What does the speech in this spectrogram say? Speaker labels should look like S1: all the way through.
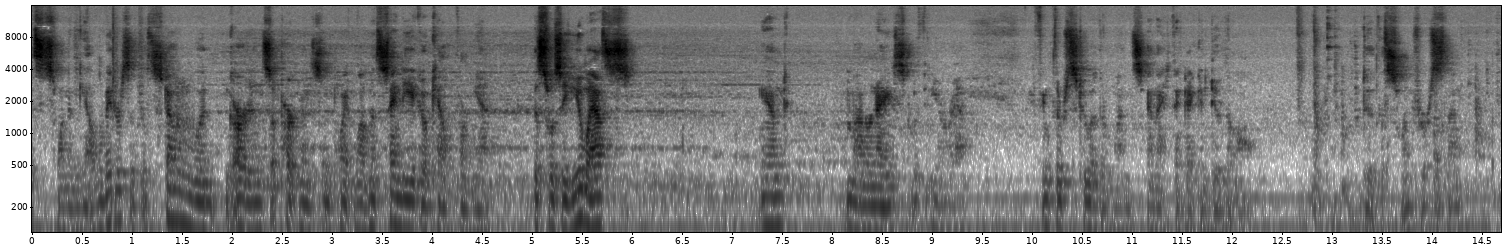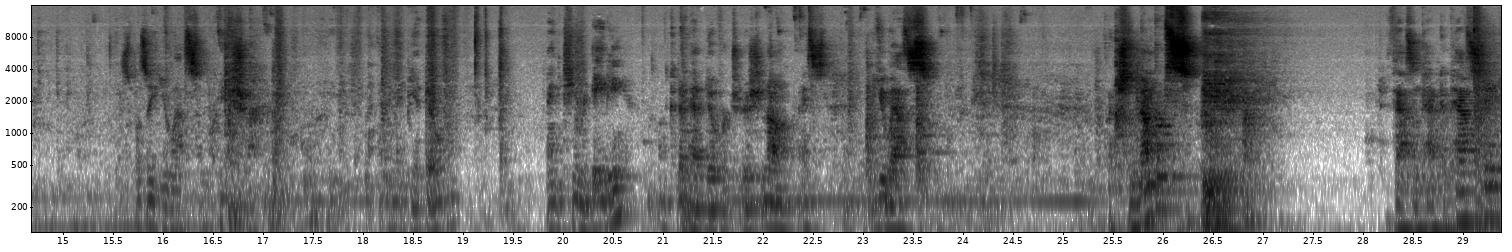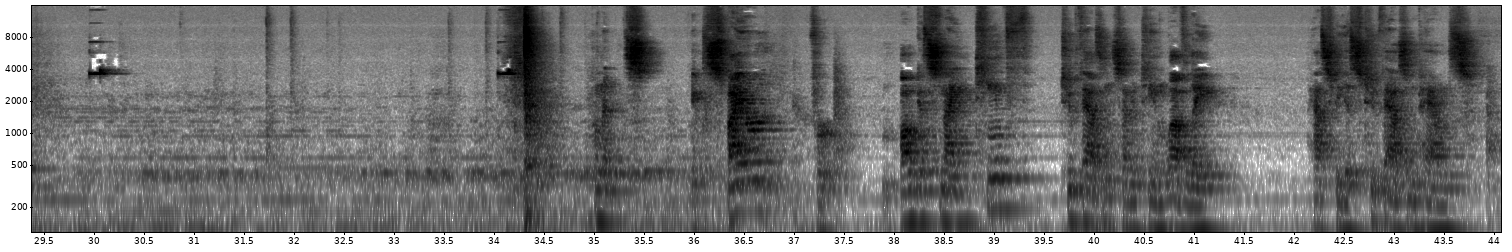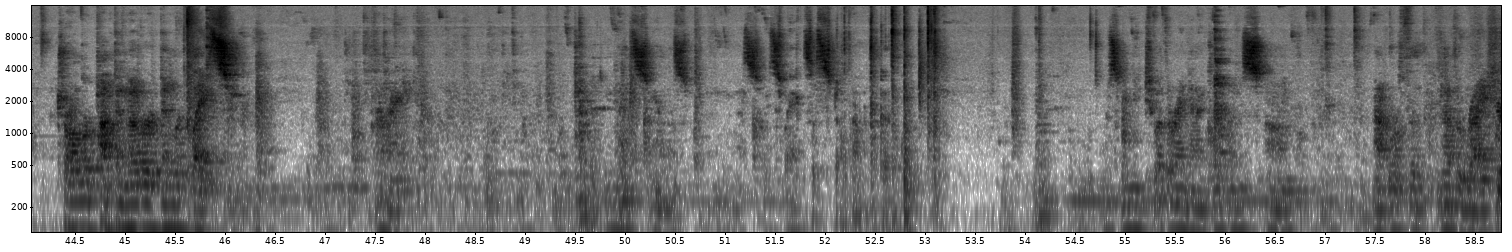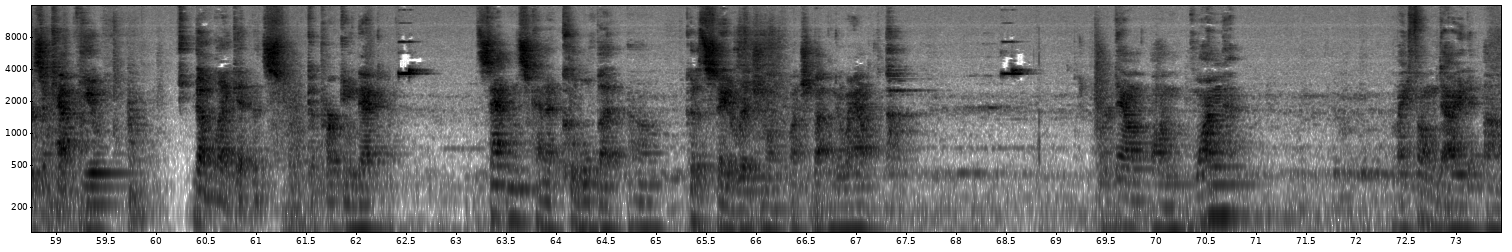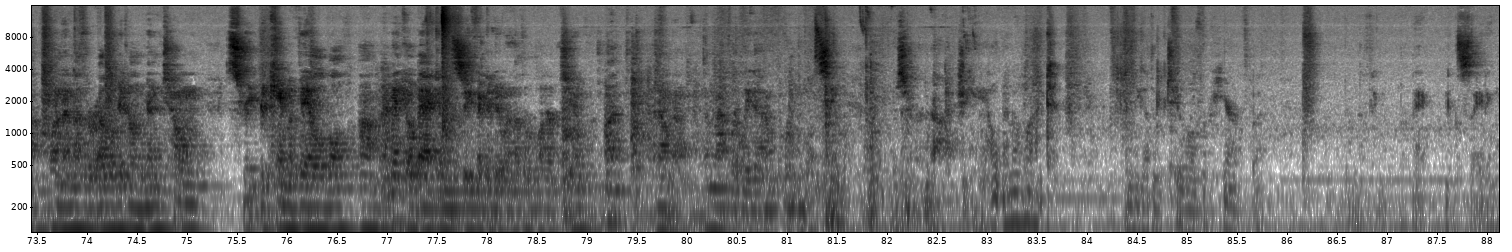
S1: This is one of the elevators at the Stonewood Gardens Apartments in Point Loma, San Diego, California. This was a US and modernized with ERM. I think there's two other ones, and I think I can do them all. do this one first then. This was a US, I'm pretty sure. Maybe a Dover. 1980. I could have had Dover tradition. No, nice US. Collection numbers. 2,000 pound capacity. Expired for August 19th, 2017. Lovely. Capacity is 2,000 pounds. Controller pump and motor have been replaced. Alright. That's, yeah, that's, that's this way. It's still not good. There's gonna be two other identical ones. Um, not worth another ride. Here's a cap view. Don't like it. It's like a parking deck. Satin's kind of cool, but um, could have stayed original. Watch the button go out. We're down on one. My phone died uh, when another elevator in Mentone Street became available. Um, I might go back and see if I can do another one or two. But I don't know. I'm not really that important. We'll see. There's our uh, GL in a lot. And the other two over here, but nothing that exciting.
